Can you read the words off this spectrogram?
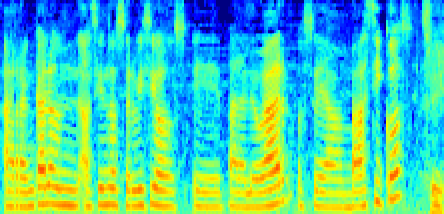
arrancaron haciendo servicios eh, para el hogar, o sea, básicos. sí,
